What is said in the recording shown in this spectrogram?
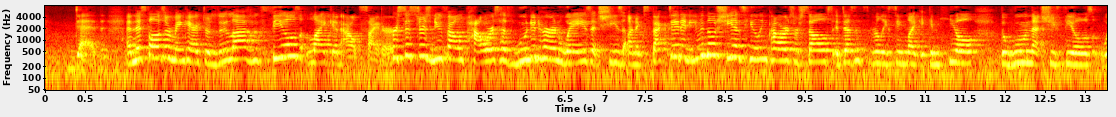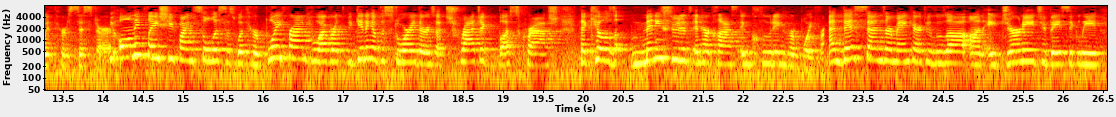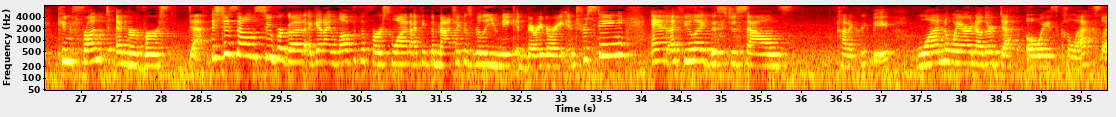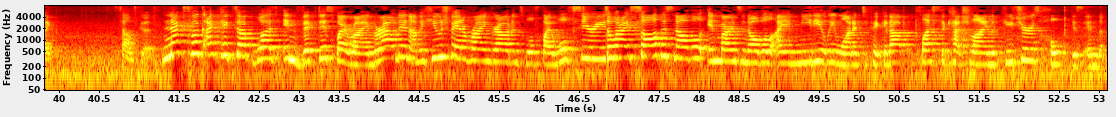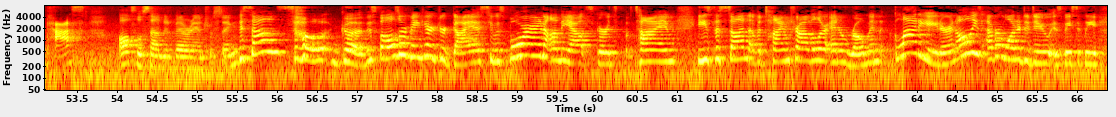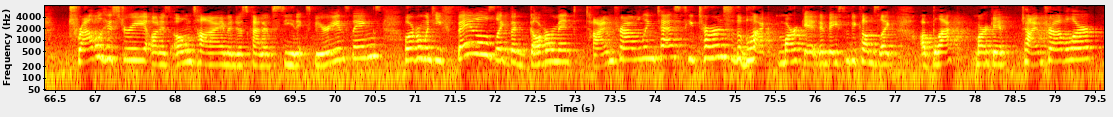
dead. And this follows our main character Lula, who feels like an outsider. Her sister's newfound powers has wounded her in ways that she's unexpected, and even though she has healing powers herself, it doesn't really seem like it can heal the wound that she feels with her sister. The only place she finds solace is with her boyfriend. However, at the beginning of the story, there is a tragic bus crash that kills many students in her class, including her boyfriend. And this sends our main character Lula on a journey to basically confront and reverse death. This just sounds super good. Again, I loved the first one. I think the magic is really unique and very, very interesting. And I feel like this just sounds kind of creepy. One way or another, death always collects. Like, Sounds good. Next book I picked up was Invictus by Ryan Graudin. I'm a huge fan of Ryan Graudin's Wolf by Wolf series. So when I saw this novel in Barnes & Noble, I immediately wanted to pick it up. Plus the catch line, the future's hope is in the past also sounded very interesting. This sounds so good. This follows our main character Gaius, He was born on the outskirts of time. He's the son of a time traveler and a Roman gladiator, and all he's ever wanted to do is basically travel history on his own time and just kind of see and experience things. However, when he fails like the government time traveling test, he turns to the black market and basically becomes like a black market time traveler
